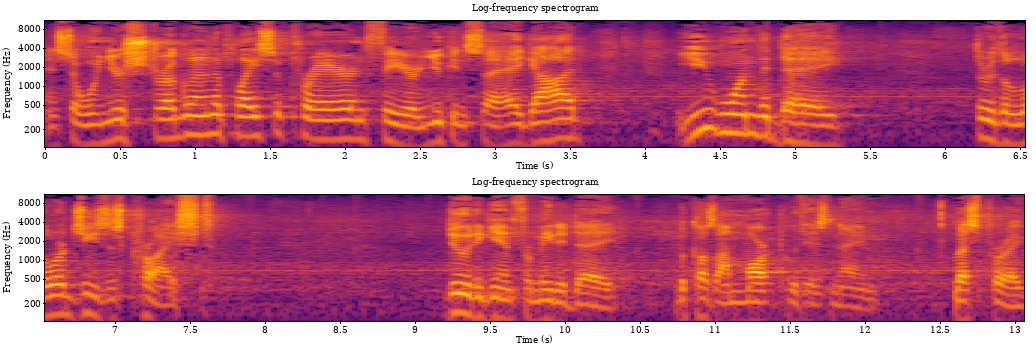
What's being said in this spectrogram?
And so, when you're struggling in the place of prayer and fear, you can say, Hey, God, you won the day through the Lord Jesus Christ. Do it again for me today because I'm marked with his name. Let's pray.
